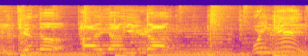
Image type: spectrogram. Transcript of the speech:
明天的太阳依然为你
